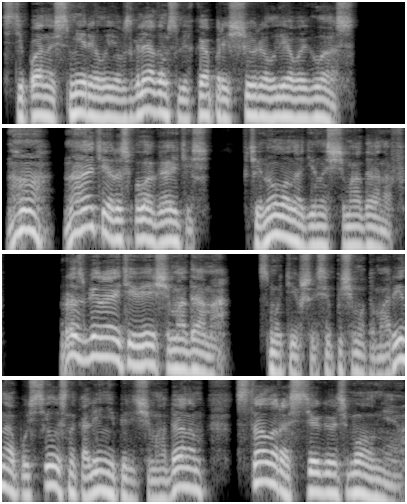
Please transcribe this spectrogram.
Степаныч смерил ее взглядом, слегка прищурил левый глаз. «Ну, нате, располагайтесь», — втянул он один из чемоданов. «Разбирайте вещи, мадама». Смутившаяся почему-то Марина опустилась на колени перед чемоданом, стала расстегивать молнию.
